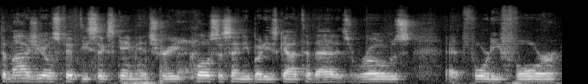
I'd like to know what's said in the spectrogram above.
DiMaggio's 56 game hit streak. Closest anybody's got to that is Rose at 44.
